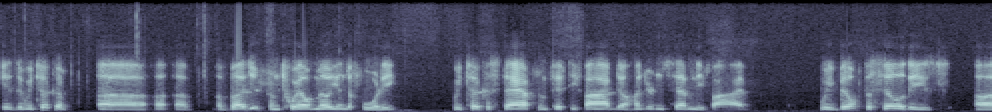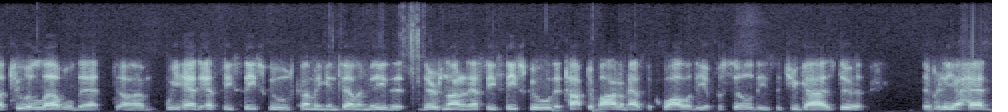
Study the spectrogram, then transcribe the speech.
is that we took a, uh, a, a budget from 12 million to 40. We took a staff from 55 to 175. We built facilities uh, to a level that um, we had SEC schools coming and telling me that there's not an SEC school that top to bottom has the quality of facilities that you guys do at Liberty. I had,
